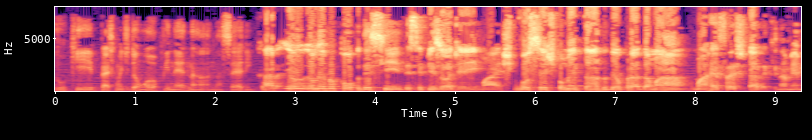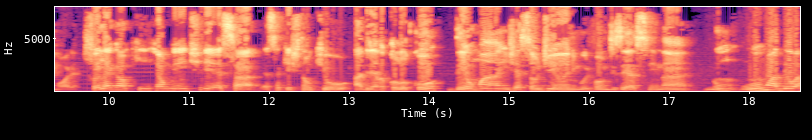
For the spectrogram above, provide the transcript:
O que praticamente deu um up, né, na, na série. Cara, eu, eu lembro um pouco desse, desse episódio aí, mas vocês comentando deu pra dar uma, uma refrescada aqui na memória. Foi legal que realmente essa, essa questão que o Adriano colocou deu uma injeção de ânimo, vamos dizer assim, na, num, uma deu a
